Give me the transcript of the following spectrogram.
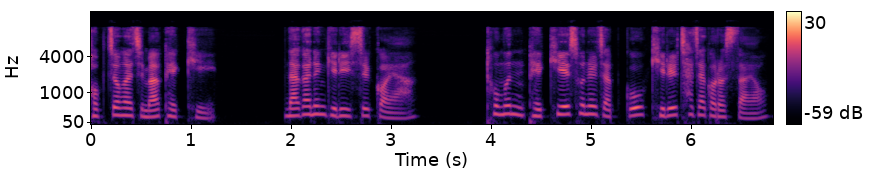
걱정하지 마, 베키. 나가는 길이 있을 거야. 톰은 베키의 손을 잡고 길을 찾아 걸었어요.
